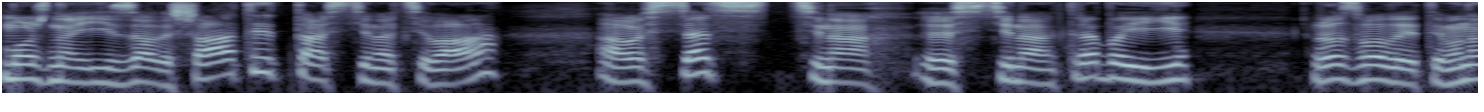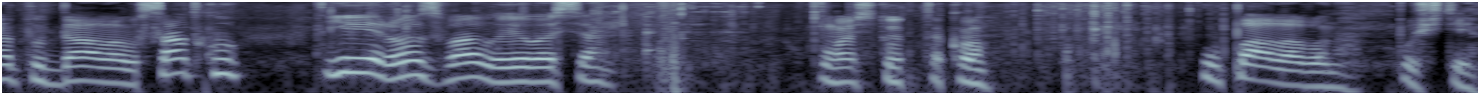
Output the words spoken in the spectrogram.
Можна її залишати, та стіна ціла. А ось ця стіна, е, стіна треба її розвалити. Вона тут дала усадку і розвалилася. Ось тут тако упала вона почти.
